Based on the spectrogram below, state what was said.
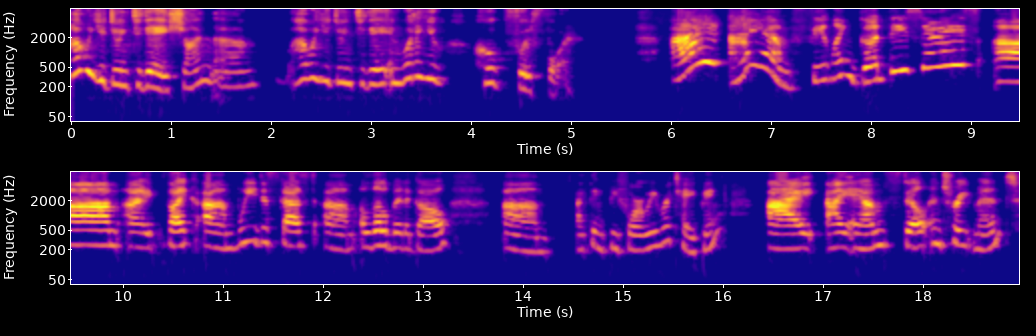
How are you doing today, Sean? Um, how are you doing today, and what are you hopeful for? I I am feeling good these days. Um, I like um, we discussed um, a little bit ago. Um, I think before we were taping, I I am still in treatment,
